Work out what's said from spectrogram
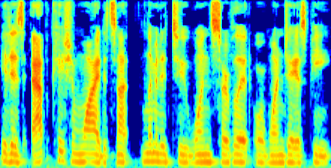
It is application wide, it's not limited to one servlet or one JSP.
